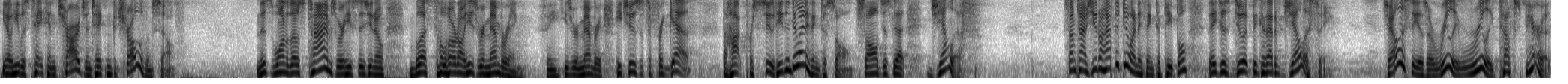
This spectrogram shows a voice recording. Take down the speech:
you know, he was taking charge and taking control of himself. And this is one of those times where he says, you know, bless the Lord. Oh, he's remembering. See, he's remembering. He chooses to forget the hot pursuit. He didn't do anything to Saul. Saul just got jealous. Sometimes you don't have to do anything to people, they just do it because out of jealousy. Jealousy is a really, really tough spirit.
